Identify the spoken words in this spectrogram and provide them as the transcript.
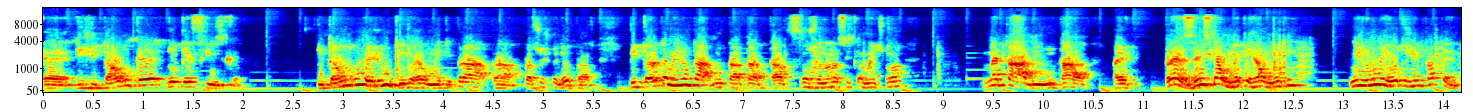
é, digital do que, do que física. Então, não vejo motivo realmente para suspender o prazo. Vitória também não está não tá, tá, tá funcionando assim, realmente uma metade, não está. Presencialmente, realmente, nenhum nem outro a gente está tendo.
